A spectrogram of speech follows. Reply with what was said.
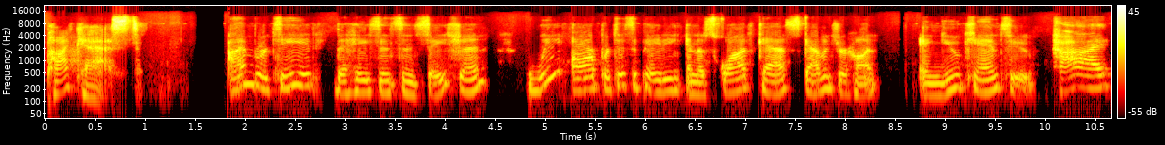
podcast. I'm Bertide, the Haitian sensation. We are participating in a Squadcast scavenger hunt, and you can too. Hi,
